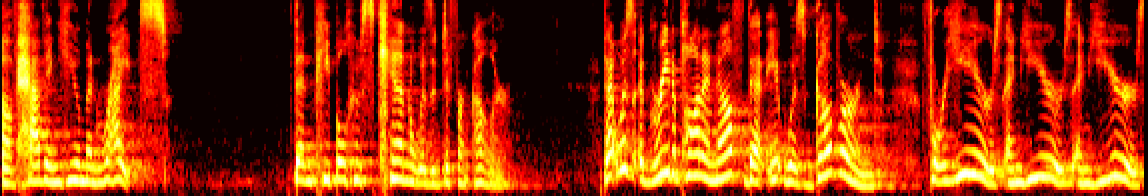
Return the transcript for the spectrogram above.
of having human rights than people whose skin was a different color. That was agreed upon enough that it was governed for years and years and years,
